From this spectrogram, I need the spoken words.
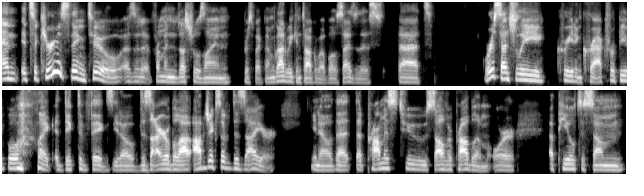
And it's a curious thing too as a, from an industrial design perspective i'm glad we can talk about both sides of this that we're essentially creating crack for people like addictive things you know desirable objects of desire you know that that promise to solve a problem or appeal to some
